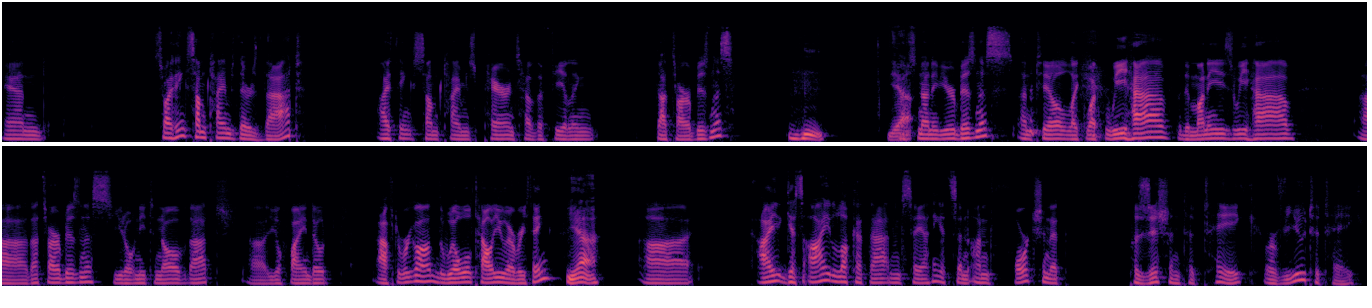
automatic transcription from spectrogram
And so I think sometimes there's that. I think sometimes parents have the feeling that's our business. Mm-hmm. Yeah. That's none of your business until like what we have, the monies we have. Uh, that's our business. You don't need to know of that. Uh, you'll find out after we're gone. The will will tell you everything. Yeah. Uh, I guess I look at that and say I think it's an unfortunate position to take or view to take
